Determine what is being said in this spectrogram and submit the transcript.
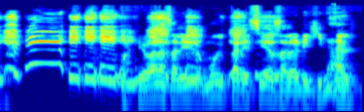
porque van a salir muy parecidas a la original.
